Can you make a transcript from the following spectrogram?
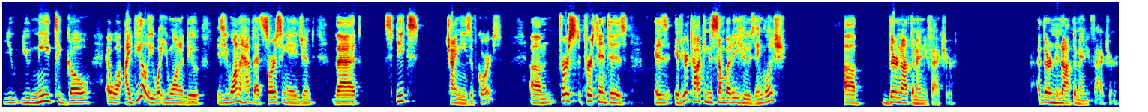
you you need to go well ideally what you want to do is you want to have that sourcing agent that speaks chinese of course. Um, first first hint is is if you're talking to somebody who's english uh, they're not the manufacturer. They're not the manufacturer.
